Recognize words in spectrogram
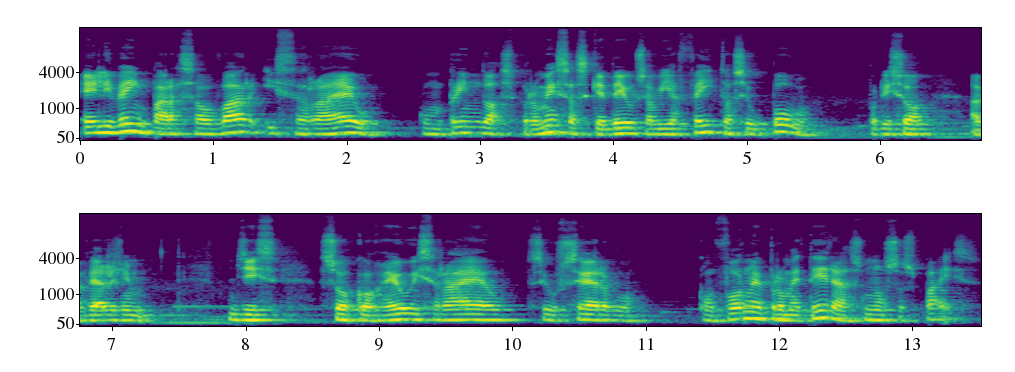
Ele vem para salvar Israel, cumprindo as promessas que Deus havia feito a seu povo. Por isso, a Virgem diz: socorreu Israel, seu servo, conforme prometera aos nossos pais.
